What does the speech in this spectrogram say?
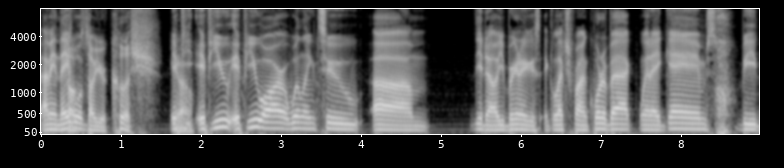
I mean, they so, will. so you're cush. You if know. you, if you if you are willing to, um, you know, you bring in an electrifying quarterback, win eight games, beat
